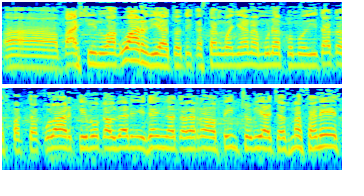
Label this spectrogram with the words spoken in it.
uh, baixin la guàrdia, tot i que estan guanyant amb una comoditat espectacular. Equívoc, Albert Disseny, la taverna del Pinxo, viatges massaners,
